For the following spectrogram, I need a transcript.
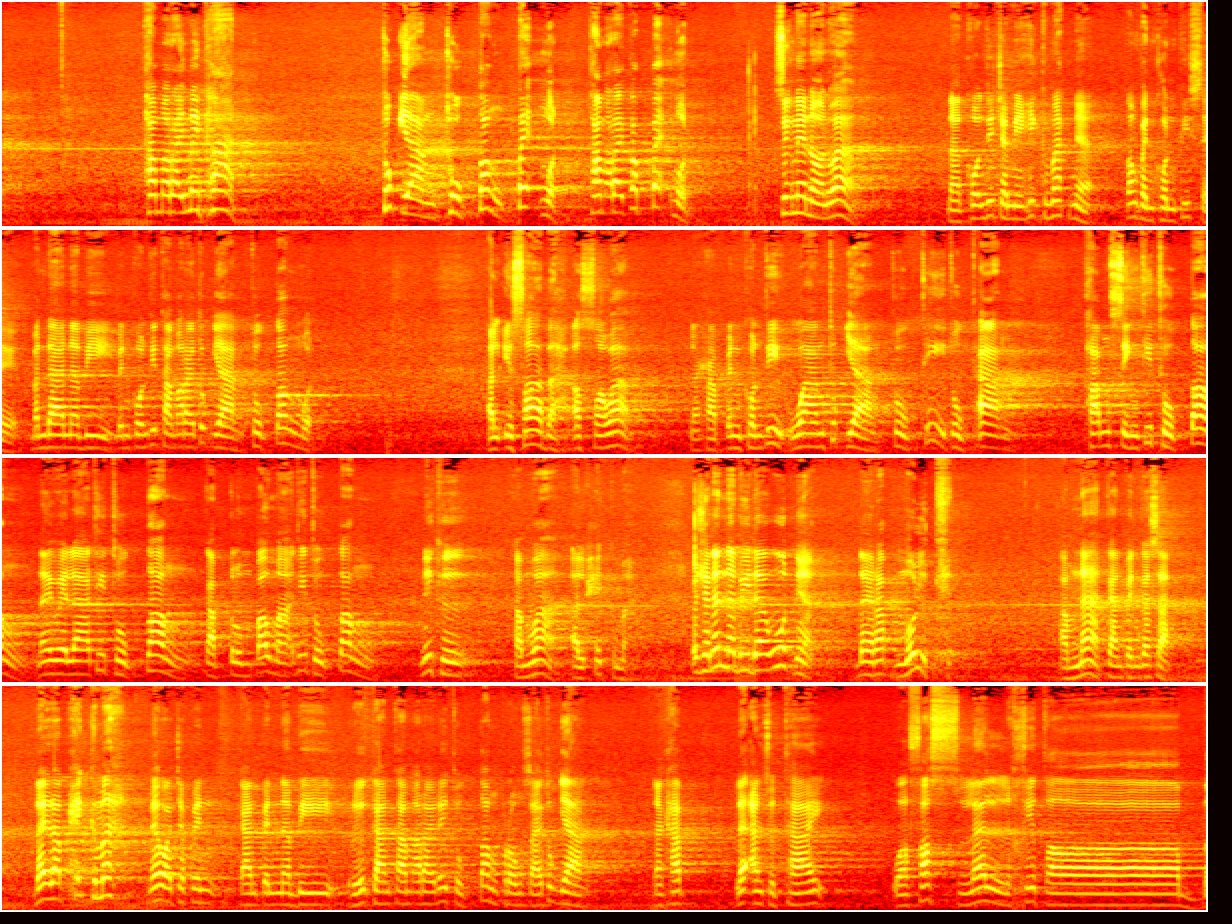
ทำอะไรไม่พลาด ทุกอย่างถูกต้องเป๊ะหมดทำอะไรก็เป๊ะหมด ซึ่งแน่นอนว่า นะคนที่จะมีฮิกมัตเนี่ยต้องเป็นคนพิเศษ บรรดานาบี เป็นคนที่ทำอะไรทุกอย่างถูกต้องหมดอัลอิซาบะอัลซาวานะครับเป็นคนที่วางทุกอย่างถูกที่ถูกทางทำสิ่งที่ถูกต้องในเวลาที่ถูกต้องกับกลุ่มเป้าหมายที่ถูกต้อง นี่คือคำว่าอัลฮิกมะเพราะฉะนั้นนบีดาวูดเนี่ยได้รับมุลกอำนาจการเป็นกษัตริย์ ได้รับฮิกมะแม้ว่าจะเป็นการเป็นนบี หรือการทำอะไรได้ถูกต้องโปร่งใสทุกอย่างนะครับ และอันสุดท้ายว่าฟัสลัลคิตาบ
